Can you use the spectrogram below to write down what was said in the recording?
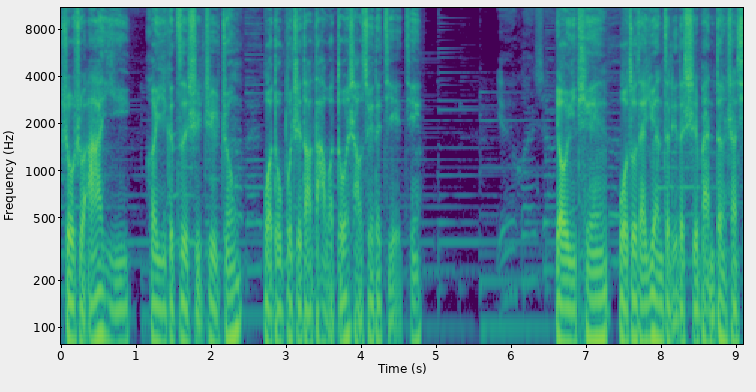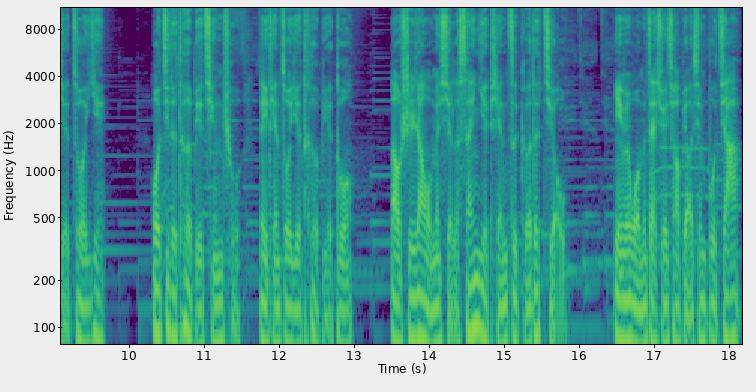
叔叔阿姨和一个自始至终。我都不知道大我多少岁的姐姐。有一天，我坐在院子里的石板凳上写作业，我记得特别清楚。那天作业特别多，老师让我们写了三页田字格的九，因为我们在学校表现不佳，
